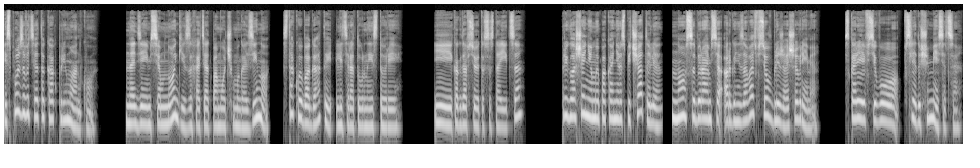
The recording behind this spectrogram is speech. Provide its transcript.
использовать это как приманку. Надеемся, многие захотят помочь магазину с такой богатой литературной историей. И когда все это состоится? Приглашение мы пока не распечатали, но собираемся организовать все в ближайшее время. Скорее всего, в следующем месяце.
